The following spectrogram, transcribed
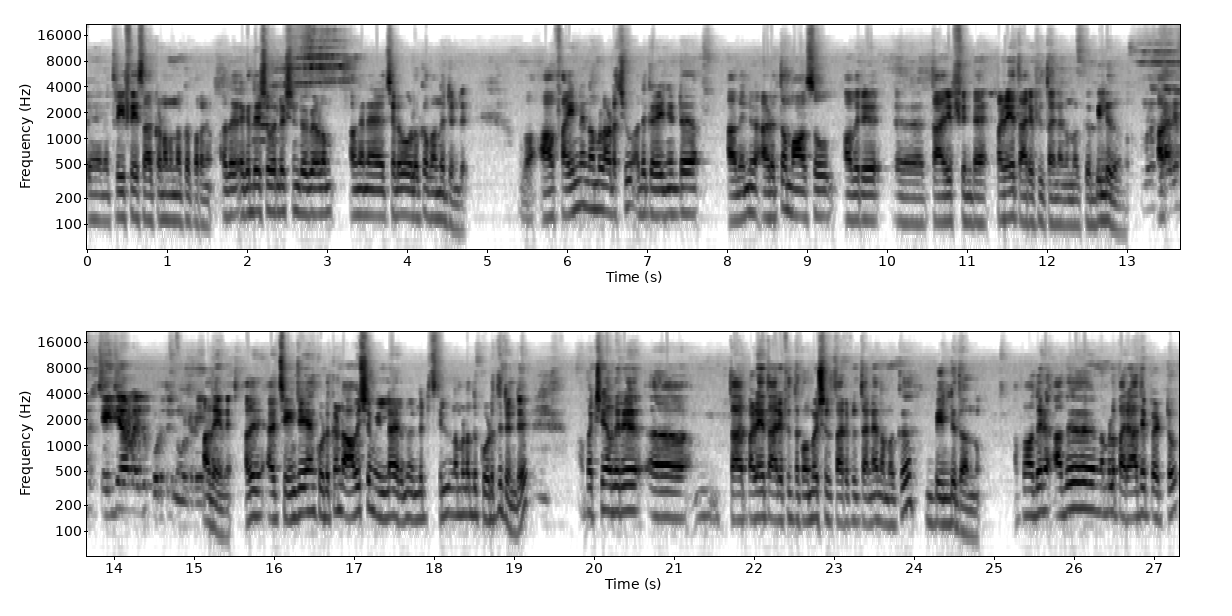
പിന്നെ ത്രീ ഫേസ് ആക്കണമെന്നൊക്കെ പറഞ്ഞു. അത് ഏകദേശം ഒരു ലക്ഷം രൂപയോളം അങ്ങനെ ചിലവുകളൊക്കെ വന്നിട്ടുണ്ട്. അപ്പോൾ ആ ഫൈനെ നമ്മൾ അടച്ചു. അത് കഴിഞ്ഞിട്ട് അതിന് അടുത്ത മാസവും അവർ താരിഫിന്റെ പഴയ താരിഫിൽ തന്നെ നമുക്ക് ബില്ല് തന്നു. അതെ അത്. അത് ചേഞ്ച് ചെയ്യാൻ കൊടുക്കേണ്ട ആവശ്യമില്ലായിരുന്നു. എന്നിട്ട് സ്റ്റിൽ നമ്മളത് കൊടുത്തിട്ടുണ്ട്. പക്ഷെ അവർ പഴയ താരിഫിൽ കൊമേഴ്ഷ്യൽ താരിഫിൽ തന്നെ നമുക്ക് ബില്ല് തന്നു. അപ്പോൾ അതിന് അത് നമ്മൾ പരാതിപ്പെട്ടു.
